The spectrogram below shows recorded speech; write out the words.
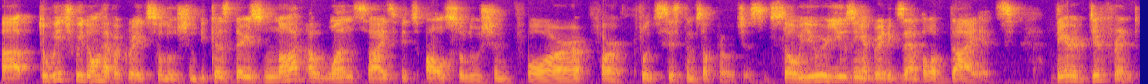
Uh, to which we don't have a great solution because there is not a one size fits all solution for for food systems approaches. So you are using a great example of diets. They're different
